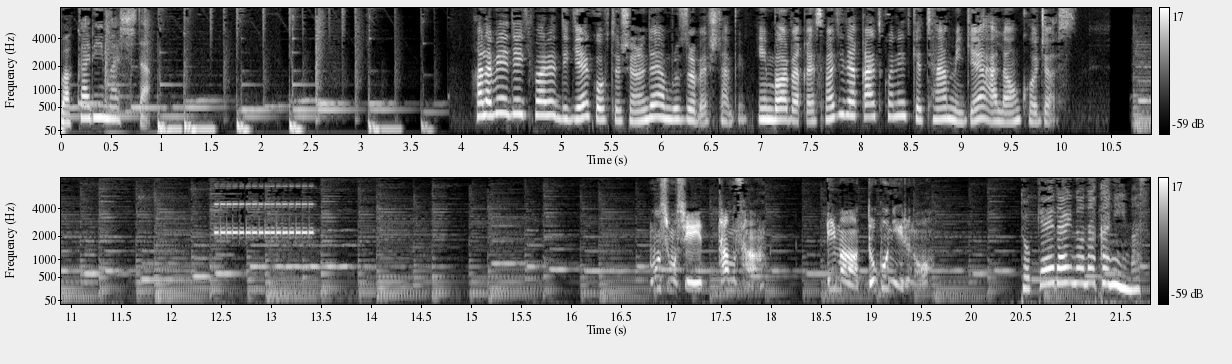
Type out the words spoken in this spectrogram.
わかりました حالا بیاید یک بار دیگه گفت و شنود امروز رو بشنویم. این بار به قسمتی دقت کنید که تم میگه الان کجاست. しもしタムさん今どこにいるの？時計台の中にいます。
